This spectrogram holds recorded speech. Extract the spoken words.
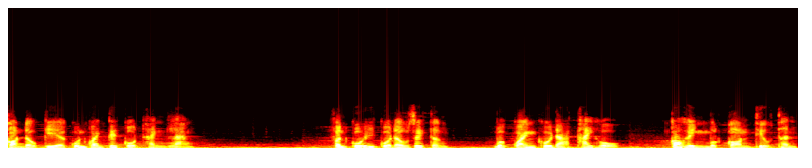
Còn đầu kia cuốn quanh cây cột hành lang. Phần cuối của đầu dây thừng, buộc quanh khối đá thái hồ, có hình một con thiểu thần.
